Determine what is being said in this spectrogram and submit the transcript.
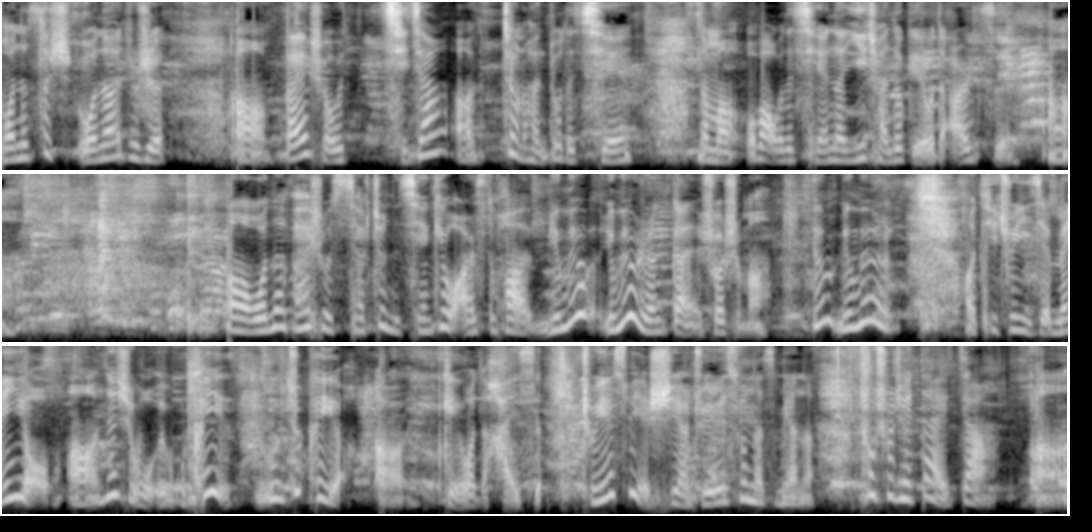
我呢自是我呢就是啊白手起家啊，挣了很多的钱，那么我把我的钱呢遗产都给了我的儿子啊。哦，我那白手起家挣的钱给我儿子的话，有没有有没有人敢说什么？有有没有人啊提出意见？没有啊，但是我我可以我就可以啊给我的孩子。主耶稣也是一样，主耶稣呢怎么样呢？付出这代价啊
